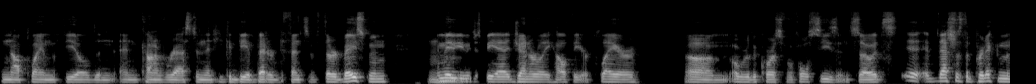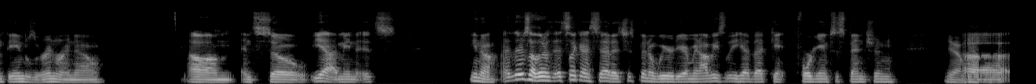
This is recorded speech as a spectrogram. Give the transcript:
not play in the field and and kind of rest, and then he could be a better defensive third baseman, mm-hmm. and maybe he would just be a generally healthier player um, over the course of a full season. So it's it, that's just the predicament the Angels are in right now. Um, and so yeah, I mean it's you know there's other. It's like I said, it's just been a weird year. I mean, obviously he had that game, four game suspension. Yeah. Uh,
